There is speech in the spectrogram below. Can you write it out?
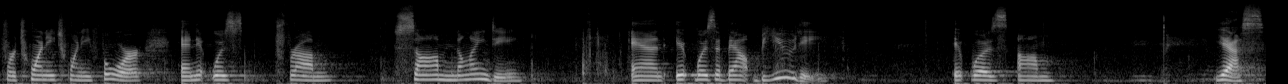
for 2024, and it was from Psalm 90, and it was about beauty. It was, um, yes,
